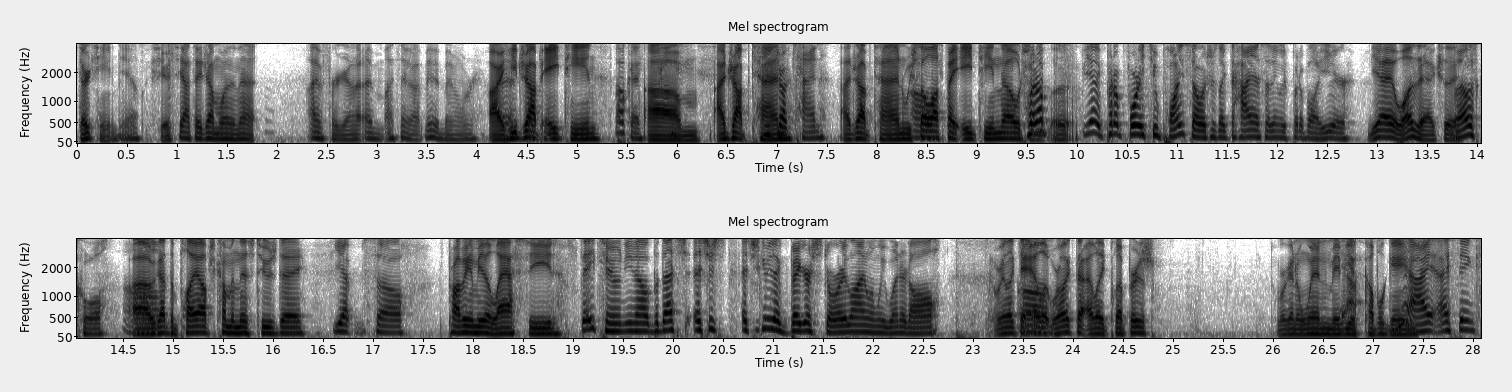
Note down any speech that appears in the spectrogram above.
13. Yeah, Seriously? I thought you dropped more than that. I forgot. I, I think I maybe a bit more. All right. He dropped 13. 18. Okay. Um, I dropped 10. You dropped 10. I dropped 10. We still Um, lost by 18, though. Which Put is, up, uh, yeah, you put up 42 points though, which was like the highest I think we've put up all year. yeah, it was actually. So that was cool. uh, we got Um, the playoffs coming this Tuesday. Yep. So Probably gonna be the last seed. stay tuned. You know, but that's it's just it's just gonna be like bigger storyline when we win it all. We're like the LA, Um, we're like the LA Clippers. We're gonna win maybe Yeah. a couple games. Yeah, I, I think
